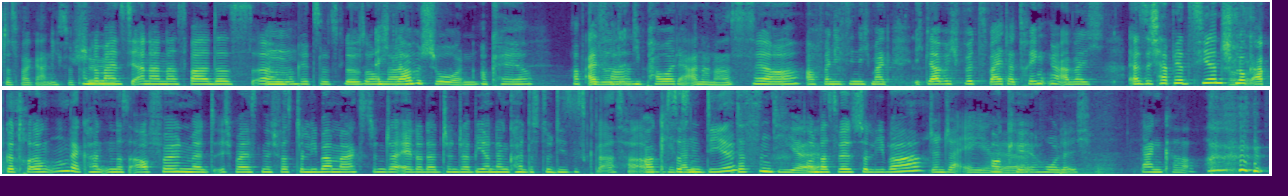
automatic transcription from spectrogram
Das war gar nicht so schön. Und du meinst, die Ananas war das ähm, Rätselslösung? ich dann? glaube schon. Okay. Also Abgefahren. die Power der Ananas. ja. Auch wenn ich sie nicht mag. Ich glaube, ich würde es weiter trinken, aber ich. Also ich habe jetzt hier einen Schluck abgetrunken. Wir könnten das auffüllen mit, ich weiß nicht, was du lieber magst, Ginger Ale oder Ginger Beer und dann könntest du dieses Glas haben. Okay, ist das ein Deal? Das ist ein Deal. und was willst du lieber? Ginger Ale. Okay, hole ich. Danke.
